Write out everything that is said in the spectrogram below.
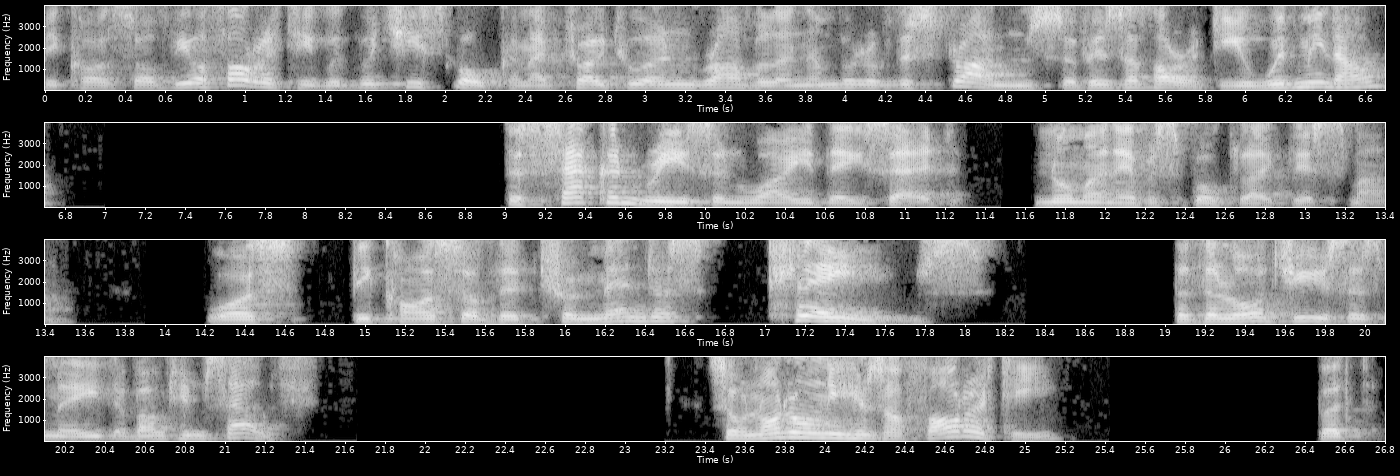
because of the authority with which he spoke. And I've tried to unravel a number of the strands of his authority. You with me now? The second reason why they said no man ever spoke like this man was because of the tremendous claims that the Lord Jesus made about himself. So, not only his authority, but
